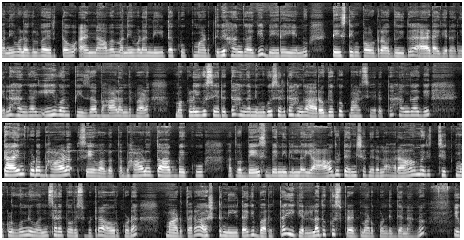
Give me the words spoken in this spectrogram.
ಮನೆ ಒಳಗಲ್ವ ಇರ್ತಾವೆ ಆ್ಯಂಡ್ ನಾವೇ ಮನೆ ಒಳಗೆ ನೀಟಾಗಿ ಕುಕ್ ಮಾಡ್ತೀವಿ. ಹಾಗಾಗಿ ಬೇರೆ ಏನು ಟೇಸ್ಟಿಂಗ್ ಪೌಡ್ರ್ ಅದು ಇದು ಆ್ಯಡ್ ಆಗಿರೋಂಗಿಲ್ಲ. ಹಾಗಾಗಿ ಈ ಒಂದು ಪಿಜ್ಜಾ ಭಾಳ ಅಂದ್ರೆ ಭಾಳ ಮಕ್ಕಳಿಗೂ ಸೇರುತ್ತೆ, ಹಂಗೆ ನಿಮಗೂ ಸೇರುತ್ತೆ, ಹಂಗೆ ಆರೋಗ್ಯಕ್ಕೂ ಭಾಳ ಸೇರುತ್ತೆ. ಹಾಗಾಗಿ ಟೈಮ್ ಕೂಡ ಭಾಳ ಸೇವ್ ಆಗುತ್ತೆ. ಭಾಳ ಹೊತ್ತು ಆಗಬೇಕು ಅಥವಾ ಬೇಸ್ ಬೆನಿಲಿಲ್ಲ ಯಾವುದು ಟೆನ್ಷನ್ ಇರಲ್ಲ. ಆರಾಮಾಗಿ ಚಿಕ್ಕ ಮಕ್ಳಿಗೂ ನೀವು ಒಂದು ಸರಿ ತೋರಿಸ್ಬಿಟ್ರೆ ಅವರು ಕೂಡ ಮಾಡ್ತಾರೆ. ಅಷ್ಟು ನೀಟಾಗಿ ಬರುತ್ತೆ. ಈಗ ಎಲ್ಲದಕ್ಕೂ ಸ್ಪ್ರೆಡ್ ಮಾಡ್ಕೊಂಡಿದ್ದೆ ನಾನು. ಈಗ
